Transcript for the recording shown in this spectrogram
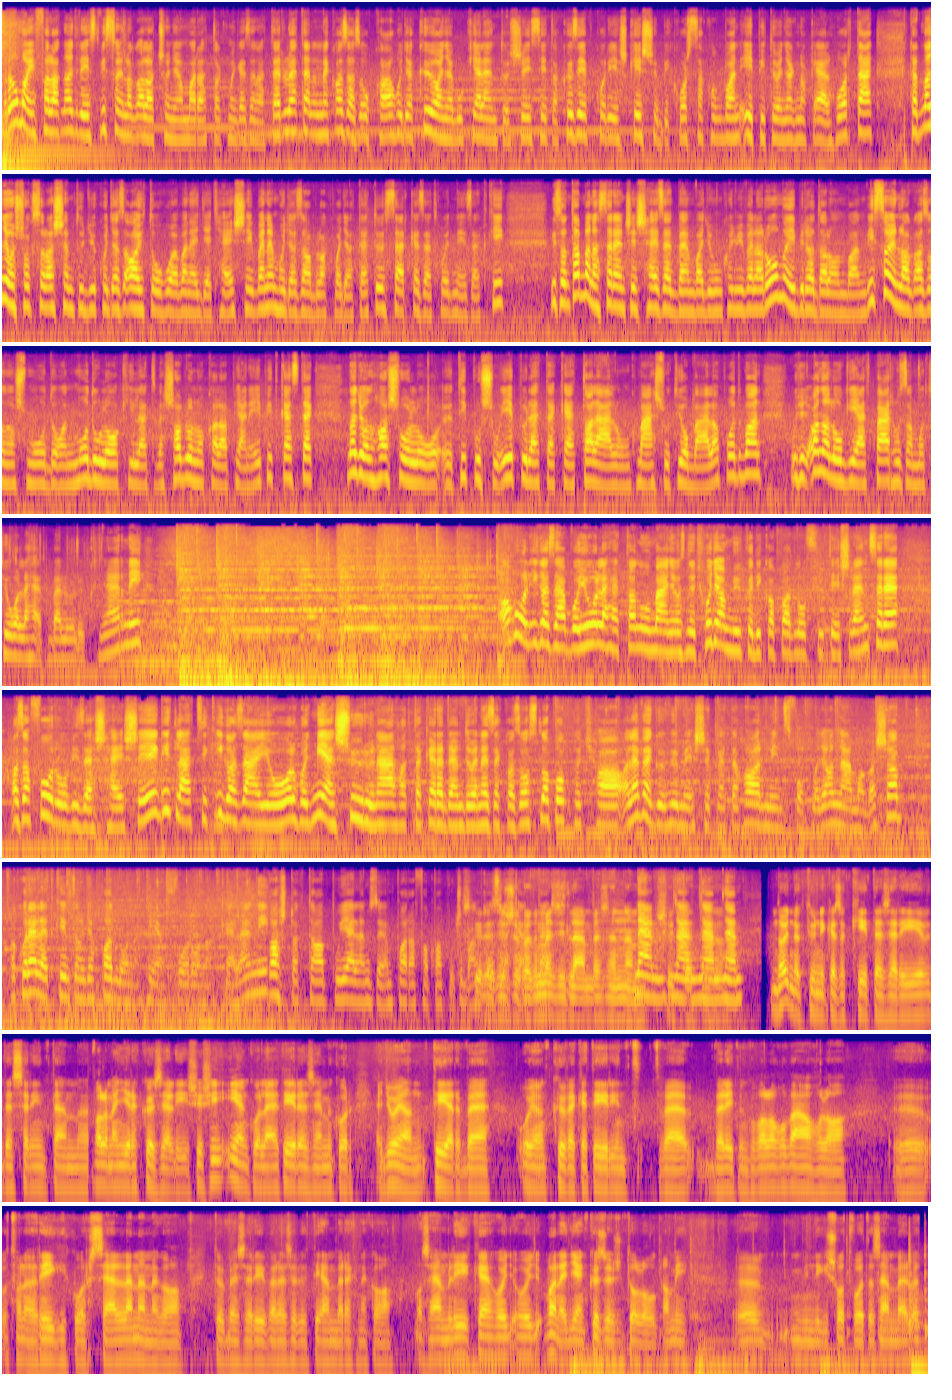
A római falak nagyrészt viszonylag alacsonyan maradtak meg ezen a területen, ennek az az oka, hogy a kőanyaguk jelentős részét a középkori és későbbi korszakokban építőanyagnak elhordták, tehát nagyon sokszor azt sem tudjuk, hogy az ajtó hol van egy-egy helységben, nem hogy az ablak vagy a tetőszerkezet hogy nézett ki. Viszont abban a szerencsés helyzetben vagyunk, hogy mivel a római birodalomban viszonylag azonos módon modulok, illetve sablonok alapján építkeztek, nagyon hasonló típusú épületeket találunk másút jobb állapotban, úgyhogy analógiát, párhuzamot jól lehet belőlük nyerni. Ahol igazából jól lehet tanulmányozni, hogy hogyan működik a padlófűtés rendszere, az a forróvizes helység. Itt látszik igazán jól, hogy milyen sűrűn állhattak eredendően ezek az oszlopok, hogyha a levegő hőmérséklete 30 fok vagy annál magasabb, akkor el lehet képzelni, hogy a padlónak milyen forrónak kell lenni. Vastag talpú, jellemzően parafa papucsban közlekedtek. a mezitláb ezen nem Nem, nem, nem, nem. Nagynak tűnik ez a 2000 év, de szerintem valamennyire közel is, és ilyenkor lehet érezni, amikor egy olyan térbe olyan köveket érintve belépünk valahová, ahol a, ott van a régi kor szelleme, meg a több ezer évvel ezelőtti embereknek a, az emléke, hogy, hogy van egy ilyen közös dolog, ami mindig is ott volt az emberben.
